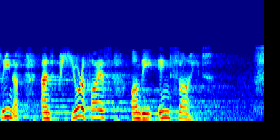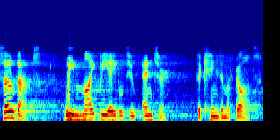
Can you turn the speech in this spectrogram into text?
clean us and purify us on the inside so that we might be able to enter the kingdom of God.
